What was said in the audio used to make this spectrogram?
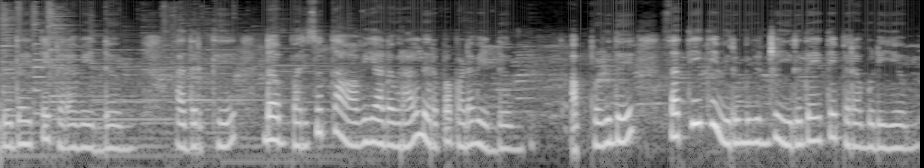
இருதயத்தை பெற வேண்டும். அதற்கு நாம் பரிசுத்த ஆவியானவரால் நிரப்பப்பட வேண்டும். அப்பொழுது சத்தியத்தை விரும்புகின்ற இருதயத்தை பெற முடியும்.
